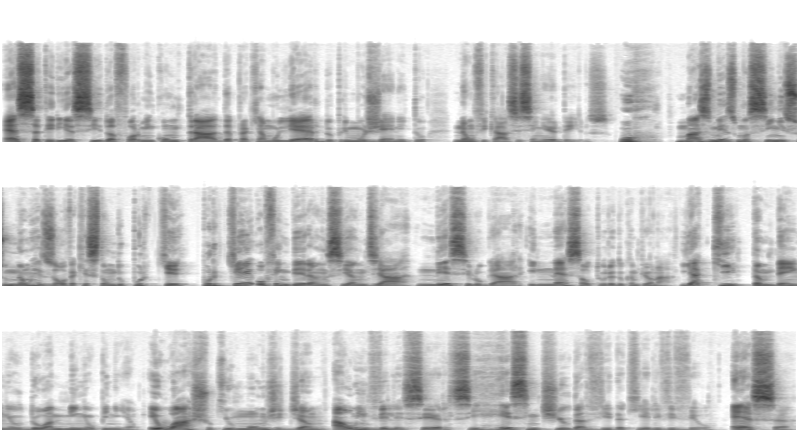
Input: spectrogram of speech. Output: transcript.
Essa teria sido a forma encontrada para que a mulher do primogênito não ficasse sem herdeiros. Uh! Mas mesmo assim, isso não resolve a questão do porquê. Por que ofender a anciã Jia nesse lugar e nessa altura do campeonato? E aqui também eu dou a minha opinião. Eu acho que o monge Jiang, ao envelhecer, se ressentiu da vida que ele viveu. Essa,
